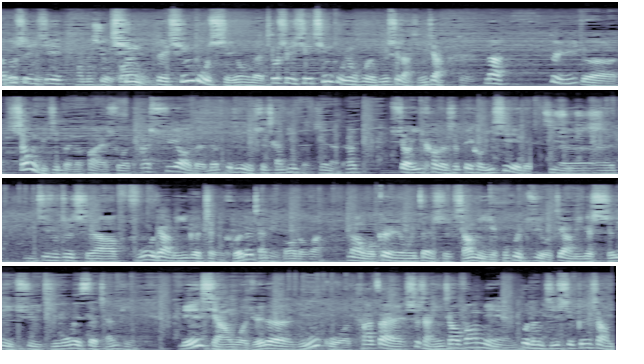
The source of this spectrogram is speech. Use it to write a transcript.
它都是一是些轻对轻度使用的，都是一些轻度用户的这个市场形象。对。那对于一个商务笔记本的话来说，它需要的那不仅仅是产品本身了，它需要依靠的是背后一系列的技术呃呃技术支持啊、服务这样的一个整合的产品包的话，那我个人认为暂时小米也不会具有这样的一个实力去提供类似的产品。联想，我觉得如果它在市场营销方面不能及时跟上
